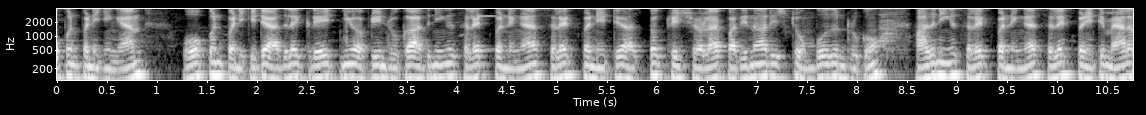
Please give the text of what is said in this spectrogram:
ஓப்பன் பண்ணிக்கோங்க. ஓப்பன் பண்ணிக்கிட்டு அதில் கிரேட் நியூ அப்படின்னு இருக்கும் அது நீங்கள் செலக்ட் பண்ணுங்கள் செலக்ட் பண்ணிவிட்டு அஸ்பெக்ட் ரேஷியோவில் பதினாறு இஷ்டு ஒம்போதுன்னு இருக்கும். அது நீங்கள் செலக்ட் பண்ணுங்கள் செலக்ட் பண்ணிவிட்டு மேலே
